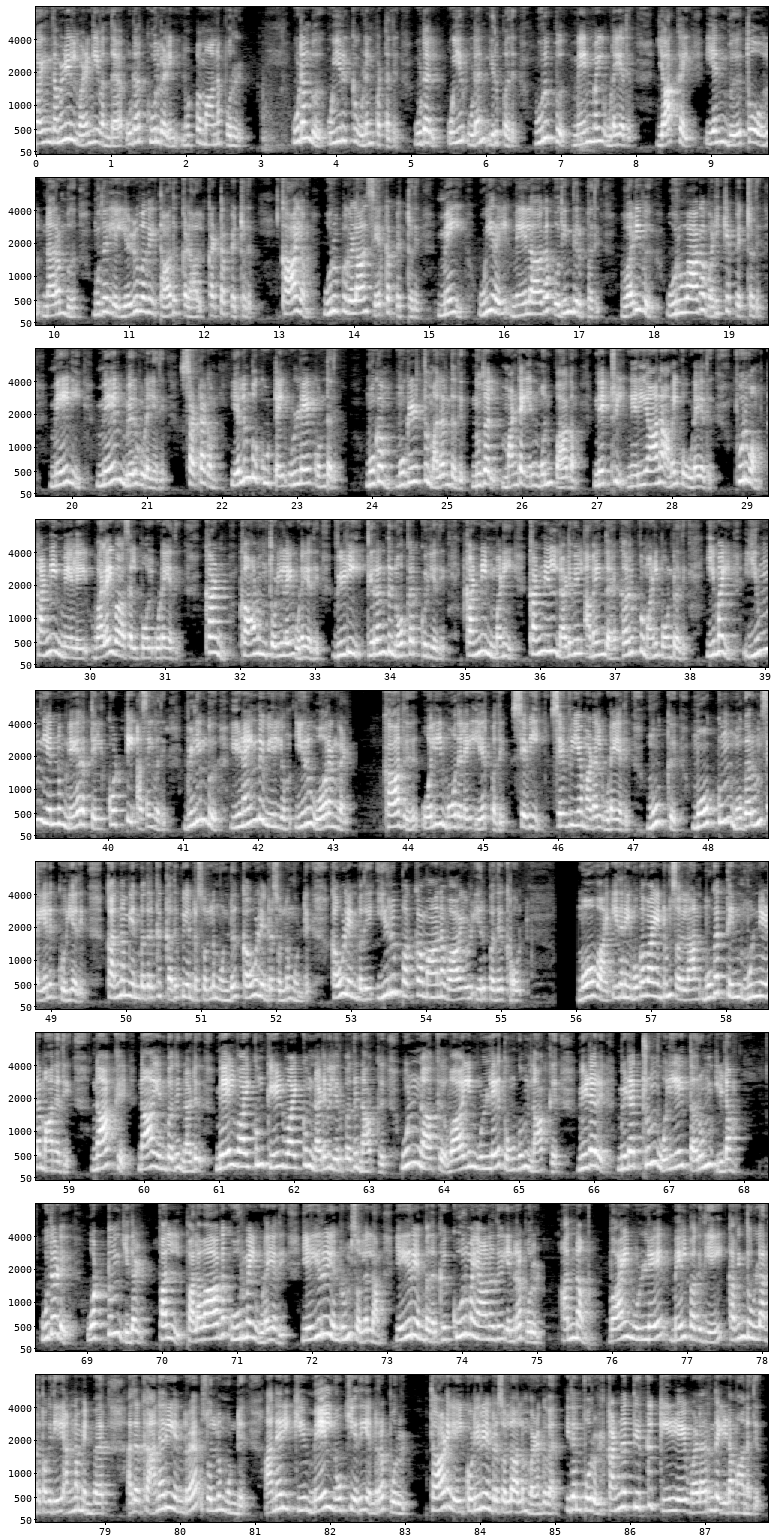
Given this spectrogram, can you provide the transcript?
பைந்தமிழில் வழங்கி வந்த உடற்கூறுகளின் நுட்பமான பொருள். உடம்பு உயிருக்கு உடன்பட்டது. உடல் உயிர் உடன் இருப்பது. உறுப்பு மேன்மை உடையது. யாக்கை என்பு தோல் நரம்பு முதலிய எழுவகை தாதுக்களால் கட்டப்பெற்றது. காயம் உறுப்புகளால் சேர்க்கப்பெற்றது. மெய் உயிரை மேலாக பொதிந்திருப்பது. வடிவு உருவாக வடிக்கப் பெற்றது மேனி மேல் மெருகுடையது. சட்டகம் எலும்பு கூட்டை உள்ளே கொண்டது. முகம் முகிழ்த்து மலர்ந்தது. நுதல் மண்டையின் முன் பாகம் நெற்றி நெறியான அமைப்பு உடையது. புருவம் கண்ணின் மேலே வளைவாசல் போல் உடையது. கண் காணும் தொழிலை உடையது. விழி திறந்து நோக்கற்குரியது. கண்ணின் மணி கண்ணில் நடுவில் அமைந்த கருப்பு மணி போன்றது. இமை இம் என்னும் நேரத்தில் கொட்டி அசைவது. விளிம்பு இணைந்து விரியும் இரு ஓரங்கள். காது ஒலி மோதலை ஏற்பது. செவி செவ்விய மடல் உடையது. மூக்கு மோக்கும் முகரும் செயலுக்குரியது. கன்னம் என்பதற்கு கதுப்பு என்ற சொல்லும் உண்டு கவுள் என்ற சொல்லும் உண்டு. கவுள் என்பது இரு பக்கமான வாயுள் இருப்பது கவுள் மோவாய் இதனை முகவாய் என்றும் சொல்லலாம். முகத்தின் முன்னிடமானது. நாக்கு நா என்பது நடு. மேல்வாய்க்கும் கீழ்வாய்க்கும் நடுவில் இருப்பது நாக்கு. உன் நாக்கு வாயின் உள்ளே தொங்கும் நாக்கு. மிடறு மிடற்றும் ஒலியை தரும் இடம். உதடு ஒட்டும் இதழ் பல் பலவாக கூர்மை உடையது எயிறு என்றும் சொல்லலாம். எயிறு என்பதற்கு கூர்மையானது என்ற பொருள். அன்னம் வாயின் உள்ளே மேல் பகுதியை கவிந்துள்ள அந்த பகுதியை அன்னம் என்பர். அதற்கு அனரி என்ற சொல்லும் உண்டு. அனரிக்கு மேல் நோக்கியது என்ற பொருள். தாடையை கொடிறு என்ற சொல்லாலும் வழங்குவர். இதன் பொருள் கன்னத்திற்கு கீழே வளர்ந்த இடமானது.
